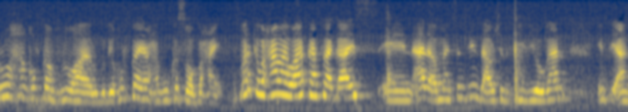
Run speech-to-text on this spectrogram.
Ruuxan qofkan muxuu ahaa lagu dhihi qofkan yar xaguu ka soo baxay. Marka waxaa waay waa kaasaa guys. Aada umahadsantihiin daawashada videogan intii aan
